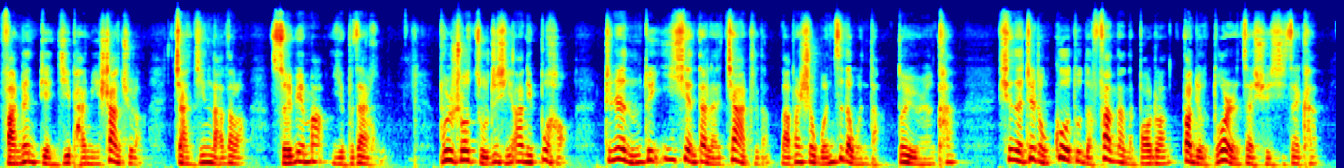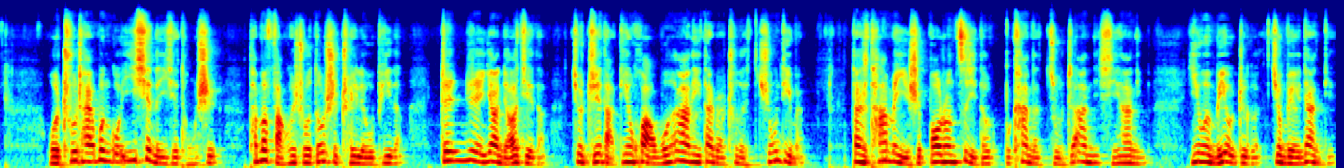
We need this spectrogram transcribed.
反正点击排名上去了，奖金拿到了，随便骂也不在乎。不是说组织型案例不好，真正能对一线带来价值的，哪怕是文字的文档都有人看。现在这种过度的泛滥的包装，到底有多少人在学习在看？我出差问过一线的一些同事，他们反馈说都是吹牛逼的，真正要了解的就直接打电话问案例代表处的兄弟们。但是他们也是包装自己都不看的组织案例型案例，因为没有这个就没有亮点，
